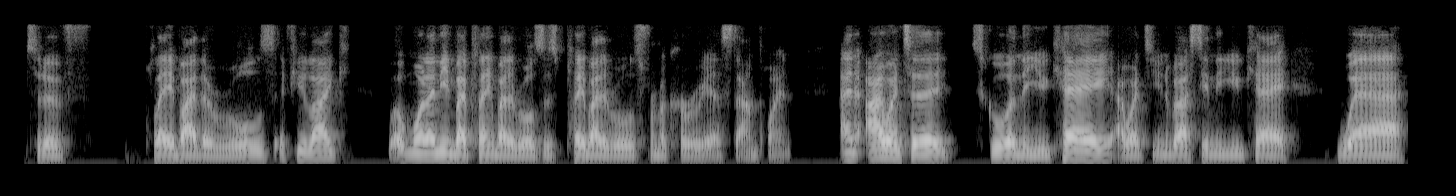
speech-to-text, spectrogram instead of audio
sort of play by the rules, if you like. What I mean by playing by the rules is play by the rules from a career standpoint. And I went to school in the UK. I went to university in the UK, where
